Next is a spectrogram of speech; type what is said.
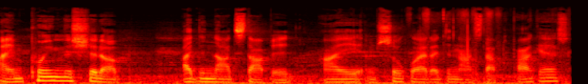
I am putting this shit up. I did not stop it. I am so glad I did not stop the podcast.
